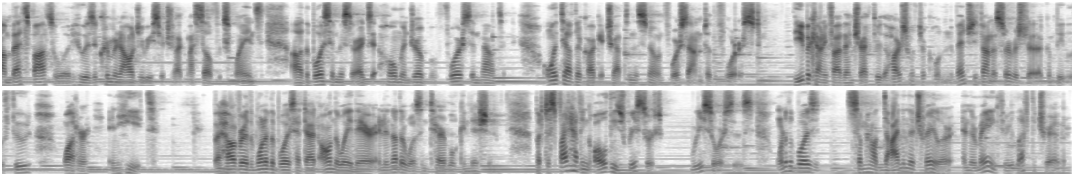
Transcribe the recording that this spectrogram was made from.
Um, Beth Spotswood, who is a criminology researcher like myself, explains uh, the boys had missed their exit home and drove over forest and mountain, only to have their car get trapped in the snow and forced out into the forest. The Yuba County Five then trekked through the harsh winter cold and eventually found a service trailer complete with food, water, and heat. But however, one of the boys had died on the way there, and another was in terrible condition. But despite having all these research resources, one of the boys somehow died in the trailer, and the remaining three left the trailer,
